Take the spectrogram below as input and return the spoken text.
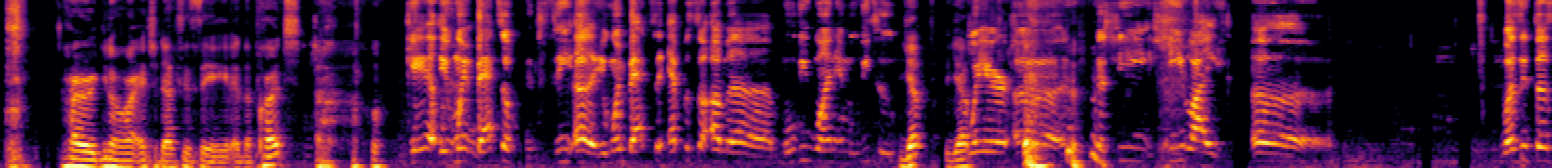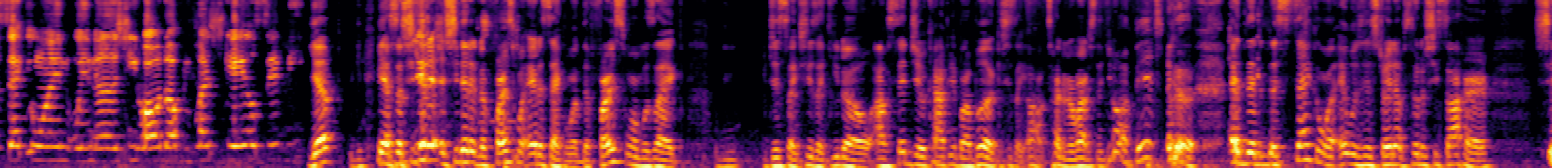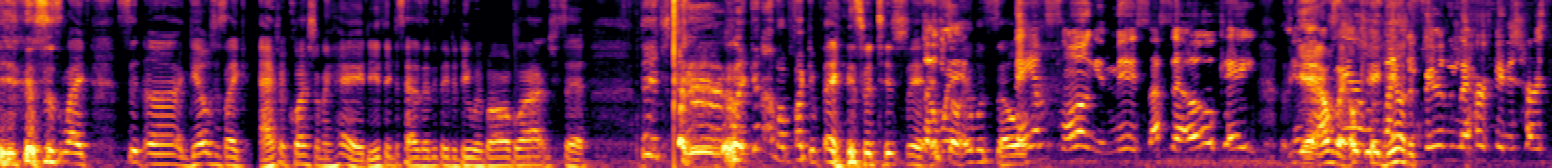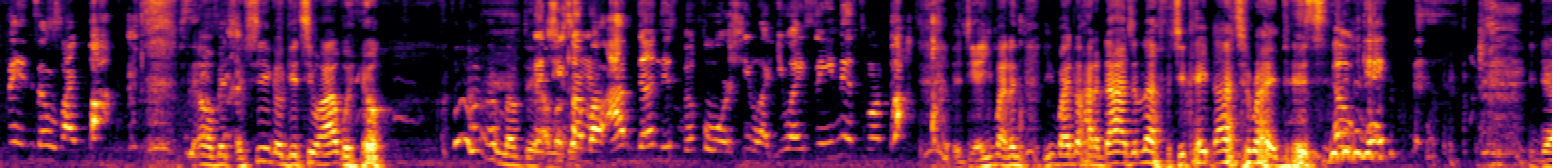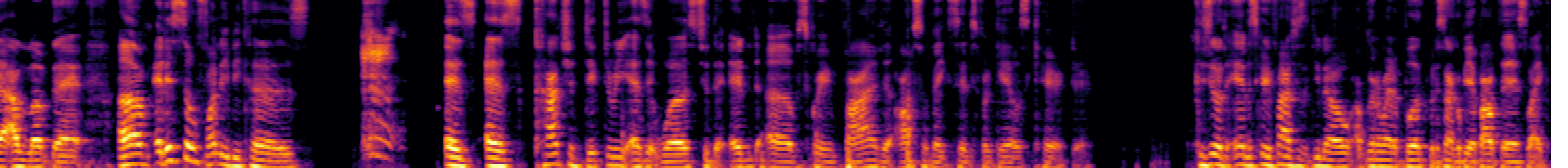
her you know her introduction scene and the punch. Gail, it went back to see. Uh, it went back to episode um uh movie one and movie two yep, yep. where uh because she she like uh was it the second one when uh she hauled off and punched Gail Sidney? Yep. Yeah, so she Yeah. did it she did it in the first one and the second one. The first one was like just like she's like, you know, I'll send you a copy of my book. And she's like, oh, turn it around. She's like, you know what, bitch. and then the second one, it was just straight up. As soon as she saw her, she was just like, uh, Gail was just like, ask her question like, hey, do you think this has anything to do with blah blah blah? And she said, bitch, like get out of my fucking face with this shit. So so it was so. Bam swung and missed. I said, oh, okay. And Yeah, I was like, okay, Like she this- barely let her finish her sentence. I was like, pop. She said, oh, bitch, if she ain't gonna get you, I will. I loved it. Loved she's talking about, I've done this before. She like, you ain't seen this one. Pop. Yeah, you might you might know how to dodge your left, but you can't dodge your right, bitch. Okay. yeah, I love that. Um, and it's so funny because as as contradictory as it was to the end of Scream Five, it also makes sense for Gail's character. Cause you know, at the end of Scream Five, she's like, you know, I'm gonna write a book, but it's not gonna be about this. Like,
